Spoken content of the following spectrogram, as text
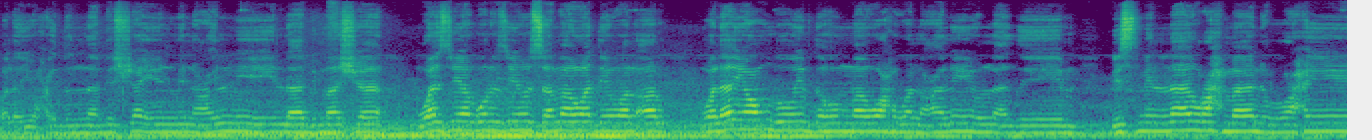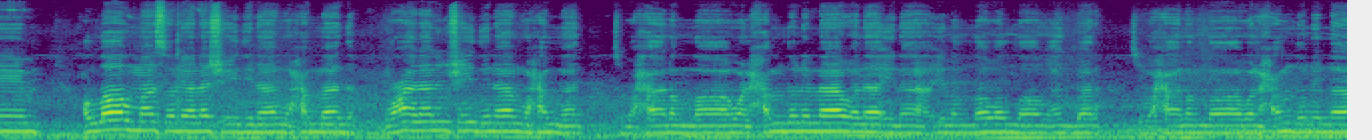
ولا يحيطن بشيء من علمه إلا بما شاء وسع كرسي السماوات والأرض ولا يعوض حفظهما وهو العلي العظيم. بسم الله الرحمن الرحيم. اللهم صل على سيدنا محمد وعلى آل سيدنا محمد. سبحان الله والحمد لله ولا إله إلا الله والله أكبر. سبحان الله والحمد لله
